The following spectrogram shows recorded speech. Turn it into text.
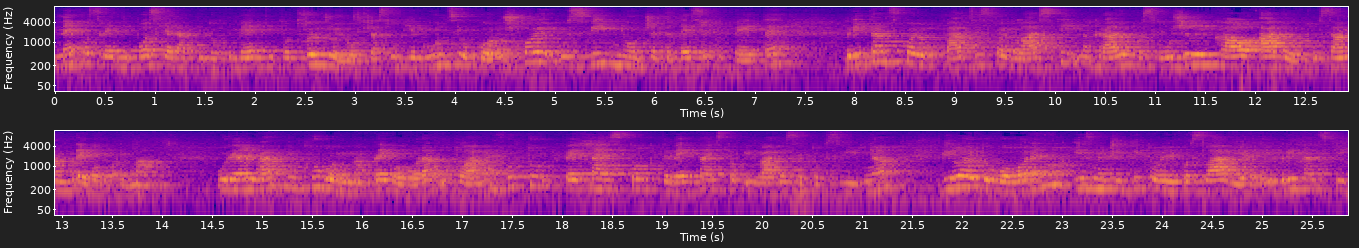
Neposredni posljeratni dokumenti potvrđuju da su bjegunci u Koruškoj u svibnju 1945. britanskoj okupacijskoj vlasti na kraju poslužili kao adut u samim pregovorima. U relevantnim krugovima pregovora u Klagenfurtu 15., 19. i 20. svibnja bilo je dogovoreno između Titove Jugoslavije i britanskih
